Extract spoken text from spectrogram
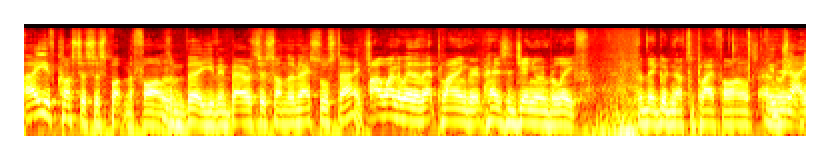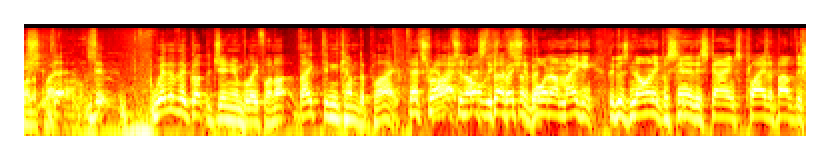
A, you've cost us a spot in the finals, hmm. and B, you've embarrassed us on the national stage. I wonder whether that playing group has the genuine belief that they're good enough to play finals and really Jace, want to play the- finals. the- whether they've got the genuine belief or not, they didn't come to play. That's Now, right. That's an that's, old that's expression. the point I'm making because 90% of this game's played above the Pearce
